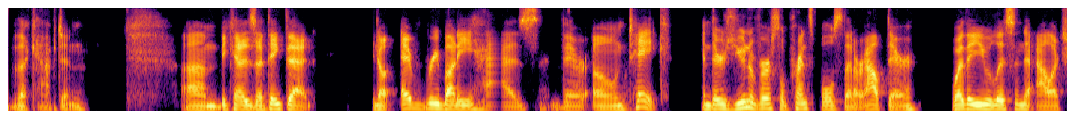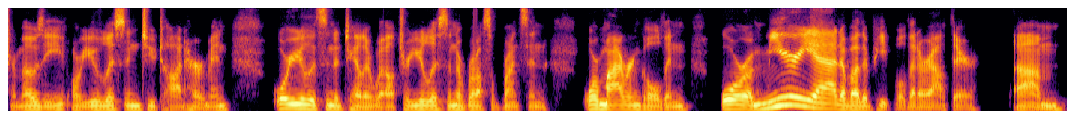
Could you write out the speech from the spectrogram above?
the captain. Um, because I think that, you know, everybody has their own take and there's universal principles that are out there, whether you listen to Alex Hormozi or you listen to Todd Herman or you listen to Taylor Welch or you listen to Russell Brunson or Myron Golden or a myriad of other people that are out there. Um,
